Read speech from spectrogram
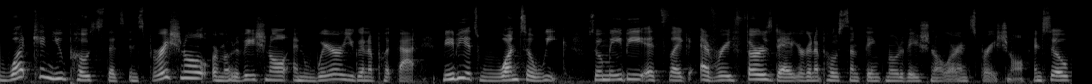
What can you post that's inspirational or motivational, and where are you going to put that? Maybe it's once a week. So maybe it's like every Thursday you're going to post something motivational or inspirational. And so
